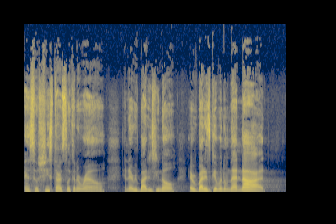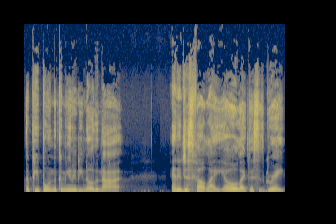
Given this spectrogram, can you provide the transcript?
And so she starts looking around and everybody's, you know, everybody's giving them that nod. The people in the community know the nod. And it just felt like, yo, like this is great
